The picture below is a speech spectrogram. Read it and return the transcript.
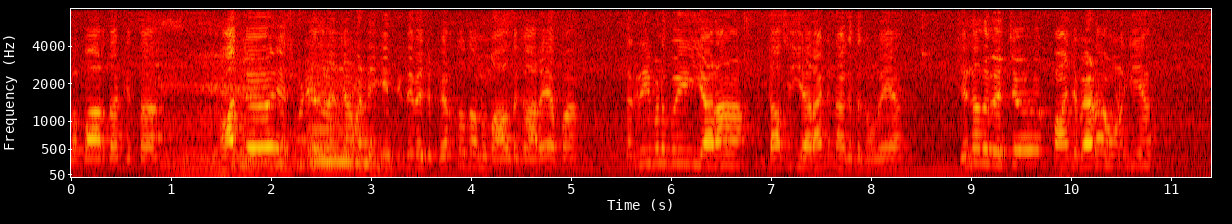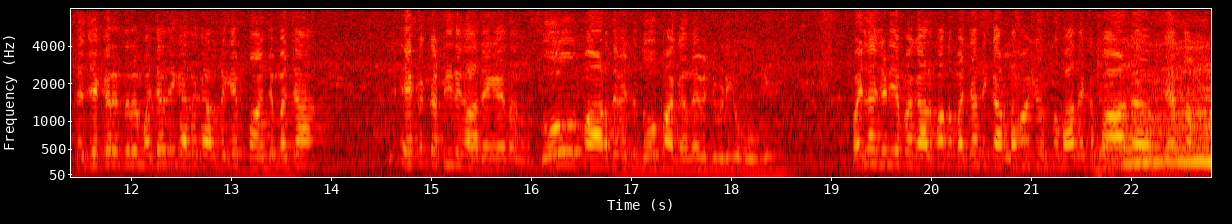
ਵਪਾਰ ਦਾ ਕਿੱਤਾ। ਅੱਜ ਇਸ ਵੀਡੀਓ ਦੇ ਵਿੱਚ ਵੱਡੀ ਗਿਣਤੀ ਦੇ ਵਿੱਚ ਫਿਰ ਤੋਂ ਤੁਹਾਨੂੰ ਮਾਲ ਦਿਖਾ ਰਹੇ ਆਪਾਂ। ਤਕਰੀਬਨ ਕੋਈ 11 10 11 ਕੁ ਨਗ ਦਿਖਾਉਣੇ ਆ। ਜਿਨ੍ਹਾਂ ਦੇ ਵਿੱਚ ਪੰਜ ਵਹਿੜਾਂ ਹੋਣਗੀਆਂ। ਤੇ ਜੇਕਰ ਇਧਰ ਮੱਝਾਂ ਦੀ ਗੱਲ ਕਰ ਲਈਏ, ਪੰਜ ਮੱਝਾਂ, ਇੱਕ ਕੱਟੀ ਦਿਖਾ ਦੇਂਗੇ ਤੁਹਾਨੂੰ। ਦੋ ਪਾਰਟ ਦੇ ਵਿੱਚ, ਦੋ ਭਾਗਾਂ ਦੇ ਵਿੱਚ ਵੀਡੀਓ ਹੋਊਗੀ। ਪਹਿਲਾਂ ਜਿਹੜੀ ਆਪਾਂ ਗੱਲਬਾਤ ਮੱਝਾਂ ਦੀ ਕਰ ਲਵਾਂਗੇ, ਉਸ ਤੋਂ ਬਾਅਦ ਇੱਕ ਪਾਰਟ ਫਿਰ ਤੁਹਾਨੂੰ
